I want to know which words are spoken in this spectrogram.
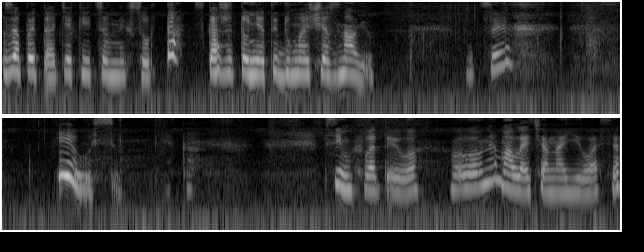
запитати, який це в них сорт. Та, скаже Тоня, ти думаєш, я знаю. Оце. І ось. Яка. Всім хватило. Головне, малеча наїлася.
